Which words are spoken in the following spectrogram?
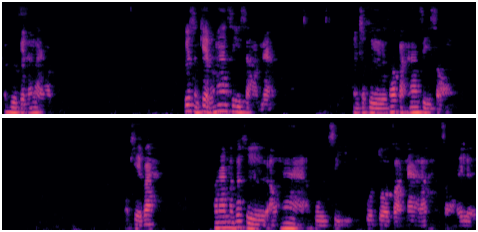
ก็คือเป็นเท่าไหร่ครับคือสังเกตว่าห้าสี่สามเนี่ย มันจะคือเท่ากับห้าสี่ส องโอเคป่ะ เพราะนั้นมันก็คือเอาห้าคูณสี่คูณตัวก่อนหน้าแล้วหารสองได้เลย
